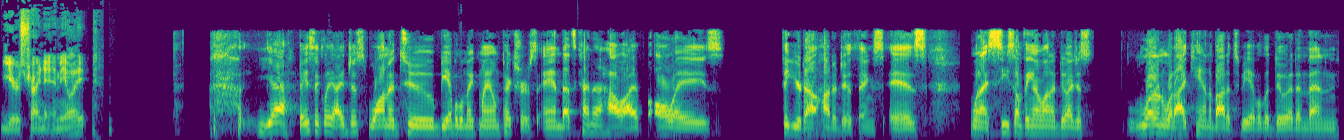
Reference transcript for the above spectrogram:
years trying to emulate. yeah, basically, I just wanted to be able to make my own pictures, and that's kind of how I've always figured out how to do things. Is when I see something I want to do, I just learn what I can about it to be able to do it, and then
